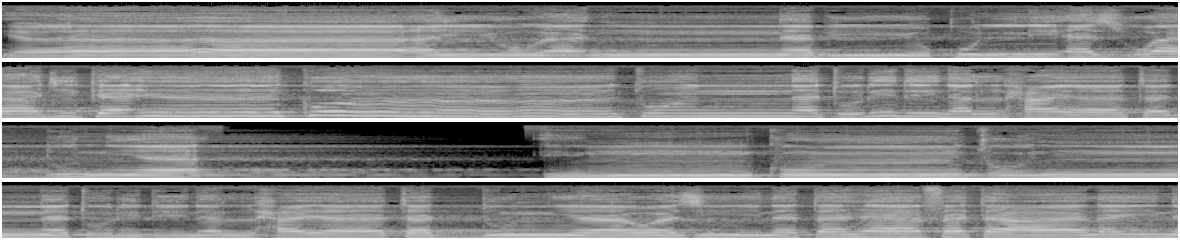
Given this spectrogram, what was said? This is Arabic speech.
يا أيها النبي قل لأزواجك إن كنتن تردن الحياة الدنيا إن كنتن تردن الحياة الدنيا وزينتها فتعالين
